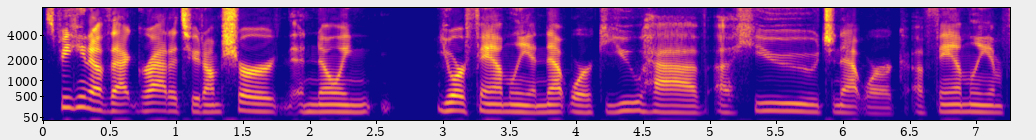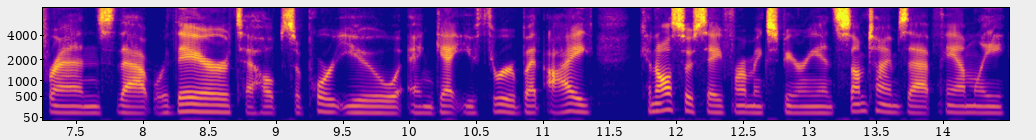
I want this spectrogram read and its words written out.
Speaking of that gratitude, I'm sure, and knowing your family and network, you have a huge network of family and friends that were there to help support you and get you through. But I can also say from experience, sometimes that family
